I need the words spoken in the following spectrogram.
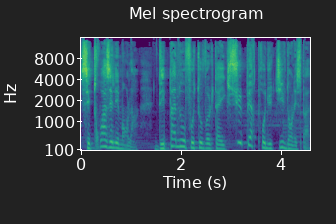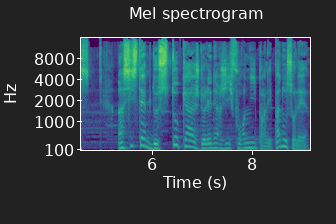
ces trois éléments-là, des panneaux photovoltaïques super productifs dans l'espace, un système de stockage de l'énergie fournie par les panneaux solaires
